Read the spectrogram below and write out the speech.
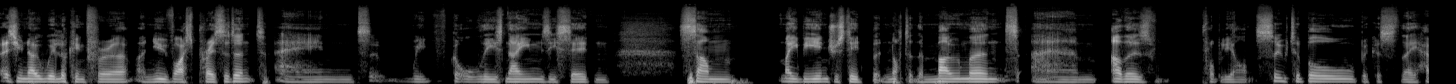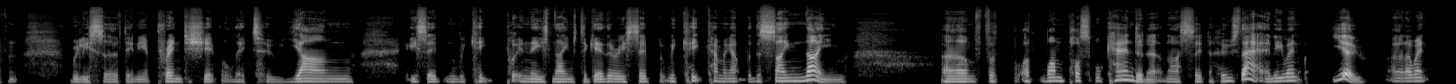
as you know, we're looking for a, a, new vice president, and we've got all these names. He said, and some may be interested, but not at the moment. Um, others probably aren't suitable because they haven't really served any apprenticeship or they're too young. He said, and we keep putting these names together. He said, but we keep coming up with the same name um, for one possible candidate. And I said, who's that? And he went, you. And I went,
